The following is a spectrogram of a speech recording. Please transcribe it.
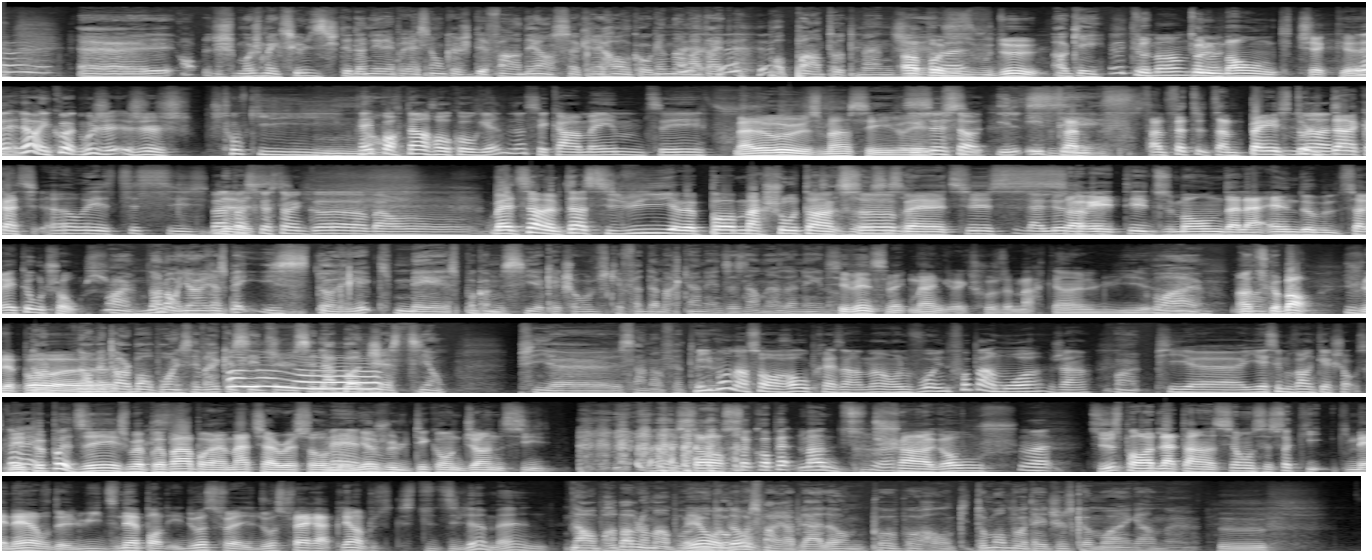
euh, je- moi, je m'excuse si je t'ai donné l'impression que je défendais en secret Hulk Hogan dans ma tête. pas pantoute, man. Je- Ah, pas Ouais. juste vous deux. OK. Tout le monde. Tout le monde qui check. euh, Mais non, écoute, moi, je, je, je trouve qu'il est important, Hulk Hogan. là. C'est quand même, tu sais. Malheureusement, c'est vrai. C'est ça. Il était. Ça me, ça me fait tout- ça me pince tout Ouais. le temps quand tu- ah oui tu sais si Ben, le- parce que c'est un gars, ben, on... ben tu sais en même temps si lui il avait pas marché autant que C'est ça, ça, c'est ça. ben tu sais La ça aurait aurait- été du monde à la NW ça aurait été autre chose Ouais. Non, non, il y a un respect historique, mais c'est pas comme s'il y a quelque chose qui a fait de marquant dans les dix dernières années. là. c'est Vince McMahon qui a quelque chose de marquant lui euh. Ouais. en ouais. tout cas bon je voulais pas Non, euh, non, mais t'as un bon point. C'est vrai que c'est du- c'est de la bonne gestion. Puis euh, ça en a fait. Mais il est euh, bon dans son rôle présentement. On le voit une fois par mois, genre. Ouais. Puis euh, il essaie de nous vendre quelque chose. mais il peut pas dire je me prépare pour un match à Mais WrestleMania je veux lutter contre John C il sort ça complètement du, du champ gauche Ouais. C'est juste pour avoir de l'attention, c'est ça qui, qui m'énerve de lui. Il dit n'importe. Il doit se faire, il doit se faire appeler en plus. Qu'est-ce que tu dis là, man? Non, probablement pas. Voyons il doit donc. pas se faire appeler à l'homme. Pas, pas Hulk. Tout le monde doit être juste comme moi, regarde. Euh,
